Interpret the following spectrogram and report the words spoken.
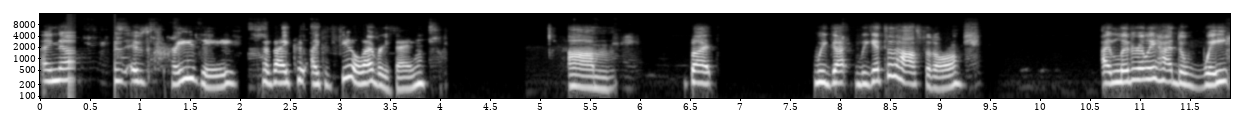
I know it was, it was crazy because I could I could feel everything. Um, but we got we get to the hospital. I literally had to wait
